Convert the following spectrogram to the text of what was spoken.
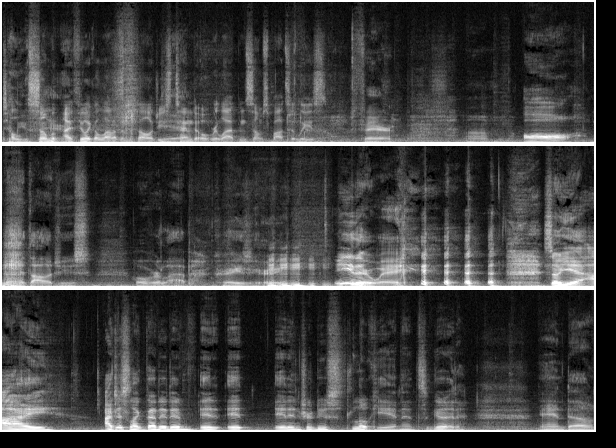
To Some, fair. I feel like a lot of the mythologies Yeah. tend to overlap in some spots at least. fair. Um, all mythologies overlap. Crazy, right? Either way. so yeah, I I just like that it it it it introduced Loki, and it's good. And uh,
